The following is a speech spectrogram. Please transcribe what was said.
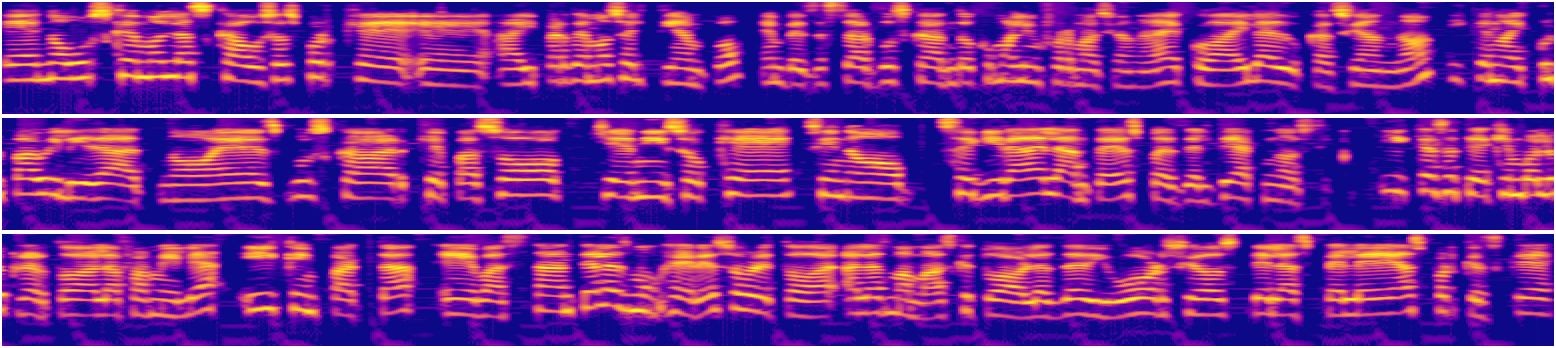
eh, no busquemos las causas porque eh, ahí perdemos el tiempo en vez de estar buscando como la información adecuada y la educación, ¿no? Y que no hay culpabilidad, no es buscar qué pasó, quién hizo qué, sino seguir adelante después del diagnóstico y que se tiene que involucrar toda la familia y que impacta eh, bastante a las mujeres, sobre todo a las mamás que tú hablas de divorcios, de las peleas, porque es que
